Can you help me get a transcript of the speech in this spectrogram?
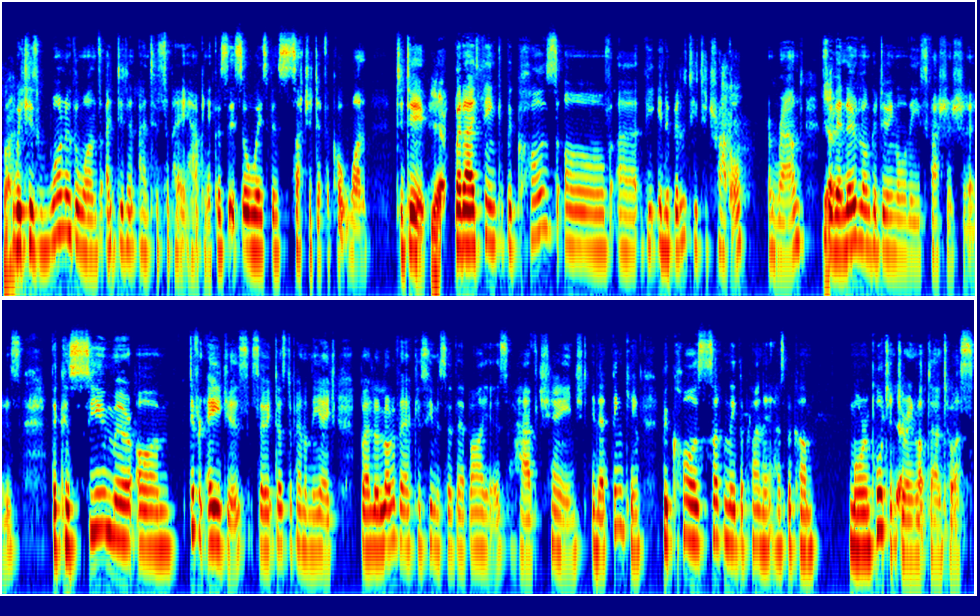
Right. Which is one of the ones I didn't anticipate happening because it's always been such a difficult one to do. Yeah. But I think because of uh, the inability to travel, around so yeah. they're no longer doing all these fashion shows the consumer um different ages so it does depend on the age but a lot of their consumers so their buyers have changed in their thinking because suddenly the planet has become more important yeah. during lockdown to us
